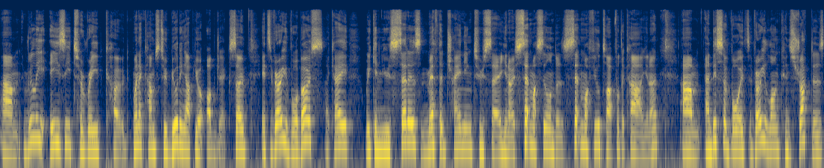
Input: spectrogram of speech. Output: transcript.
um, really easy to read code when it comes to building up your objects. So it's very verbose, okay? We can use setters, method chaining to say, you know, set my cylinders, set my fuel type for the car, you know? Um, and this avoids very long constructors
